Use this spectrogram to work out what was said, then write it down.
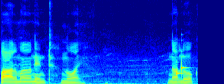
পারমানেন্ট নয় না লোক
